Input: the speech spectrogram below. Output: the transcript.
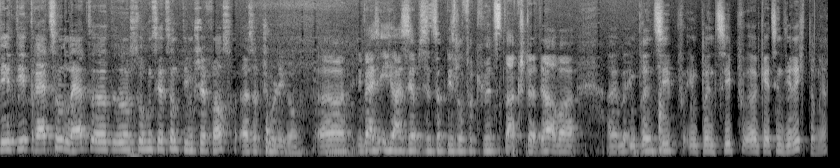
die, die 13 Leute äh, suchen sie jetzt einen Teamchef aus. Also Entschuldigung. Äh, Ich weiß, ich, weiß, ich habe es jetzt ein bisschen verkürzt dargestellt, ja, aber äh, im Prinzip, im Prinzip geht es in die Richtung. Ja.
